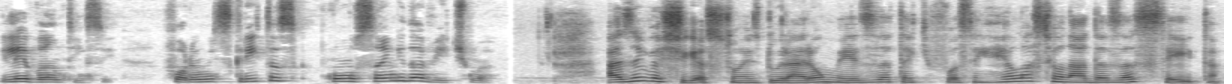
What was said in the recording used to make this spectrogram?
e levantem-se, foram escritas com o sangue da vítima. As investigações duraram meses até que fossem relacionadas à seita.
